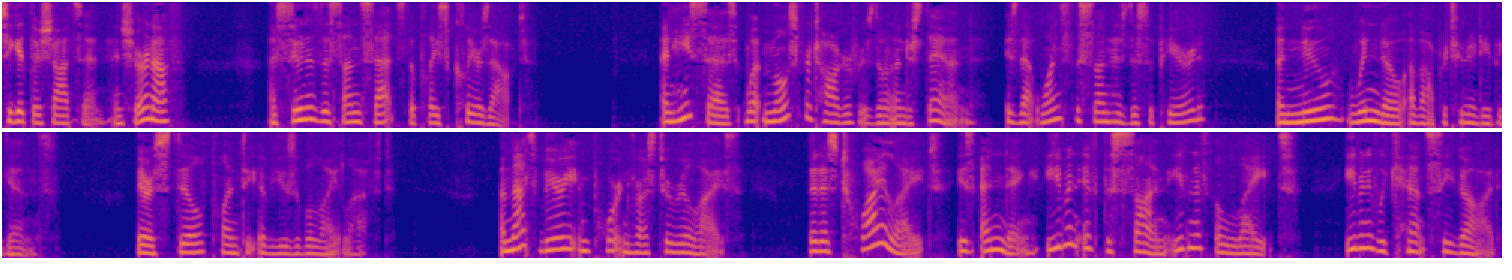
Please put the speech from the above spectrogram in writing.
to get their shots in. And sure enough, as soon as the sun sets, the place clears out. And he says what most photographers don't understand is that once the sun has disappeared, a new window of opportunity begins. There is still plenty of usable light left. And that's very important for us to realize that as twilight is ending, even if the sun, even if the light, even if we can't see God,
